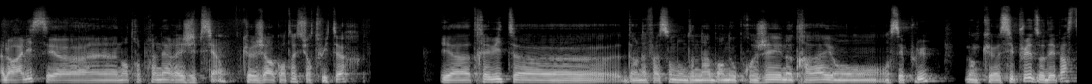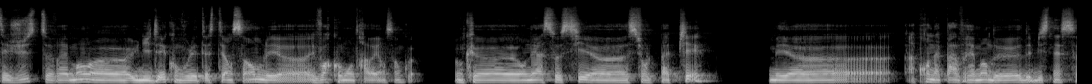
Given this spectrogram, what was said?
alors Alice, c'est euh, un entrepreneur égyptien que j'ai rencontré sur Twitter. Et euh, très vite, euh, dans la façon dont on aborde nos projets et notre travail, on ne sait plus. Donc euh, au départ, c'était juste vraiment une idée qu'on voulait tester ensemble et, voir comment on travaille ensemble. Quoi. Donc on est associés sur le papier, mais après on n'a pas vraiment de, business,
